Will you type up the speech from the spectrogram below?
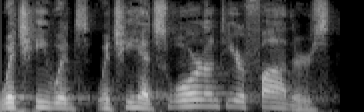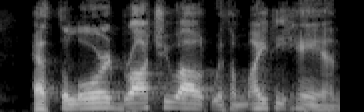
which he would which he had sworn unto your fathers hath the Lord brought you out with a mighty hand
